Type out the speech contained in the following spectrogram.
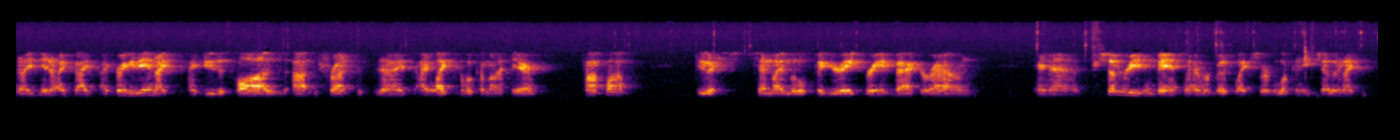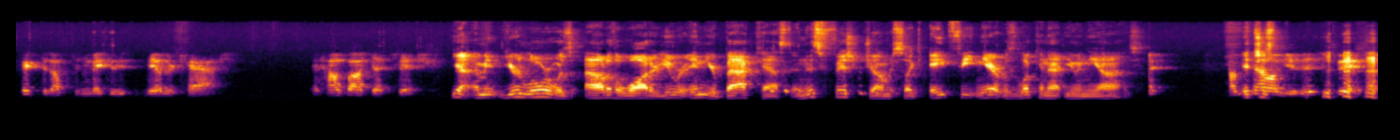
and I, you know, I, I, I bring it in. I, I do the paws out in front. That I, I like to hook them out there, top up, do a semi little figure eight, bring it back around, and uh, for some reason, Vance and I were both like sort of looking at each other, and I picked it up to make it the other cast. And how about that fish? Yeah, I mean, your lure was out of the water. You were in your back cast, and this fish jumps like eight feet in the air. It was looking at you in the eyes. I'm It telling you, this fish,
